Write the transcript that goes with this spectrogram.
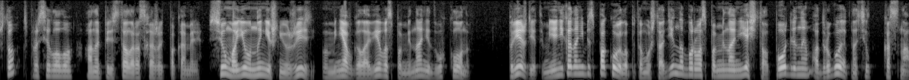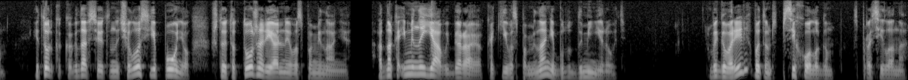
«Что?» – спросила Ло. Она перестала расхаживать по камере. «Всю мою нынешнюю жизнь у меня в голове воспоминания двух клонов. Прежде это меня никогда не беспокоило, потому что один набор воспоминаний я считал подлинным, а другой относил к снам. И только когда все это началось, я понял, что это тоже реальные воспоминания. Однако именно я выбираю, какие воспоминания будут доминировать. «Вы говорили об этом с психологом?» – спросила она.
